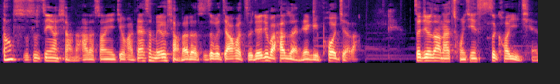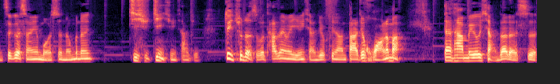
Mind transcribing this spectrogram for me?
当时是这样想的，他的商业计划，但是没有想到的是，这个家伙直接就把他软件给破解了，这就让他重新思考以前这个商业模式能不能继续进行下去。最初的时候，他认为影响就非常大，就黄了嘛。但他没有想到的是，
